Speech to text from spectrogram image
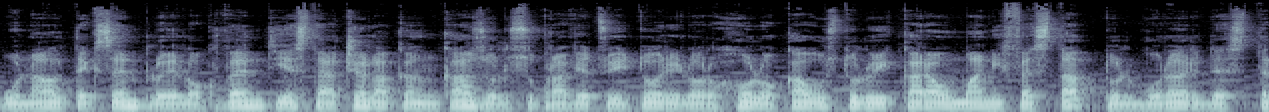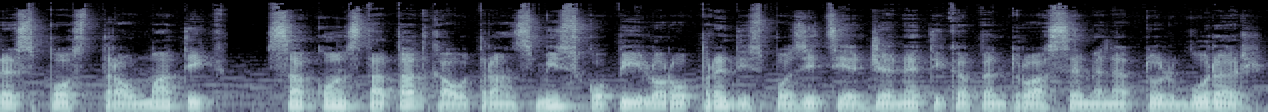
Un alt exemplu elocvent este acela că în cazul supraviețuitorilor Holocaustului care au manifestat tulburări de stres post-traumatic, s-a constatat că au transmis copiilor o predispoziție genetică pentru asemenea tulburări.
